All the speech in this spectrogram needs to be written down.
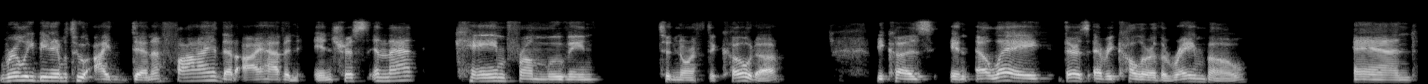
really being able to identify that I have an interest in that came from moving to North Dakota because in LA, there's every color of the rainbow. And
